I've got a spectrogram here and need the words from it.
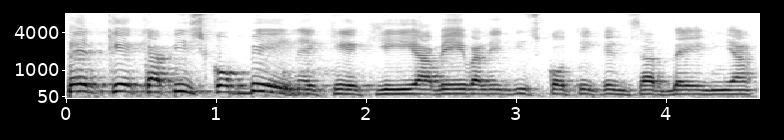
perché capisco bene che chi aveva le discoteche in Sardegna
